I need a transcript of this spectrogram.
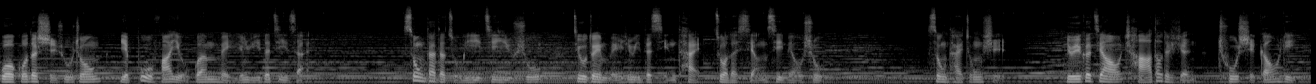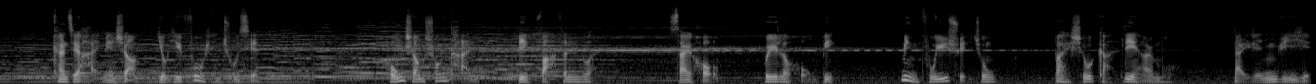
我国的史书中也不乏有关美人鱼的记载，宋代的《祖义记忆书》就对美人鱼的形态做了详细描述。宋太宗时，有一个叫茶道的人出使高丽。看见海面上有一妇人出现，红裳双弹，鬓发纷乱，腮后微露红鬓，命浮于水中，拜手感恋而没，乃人鱼也。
